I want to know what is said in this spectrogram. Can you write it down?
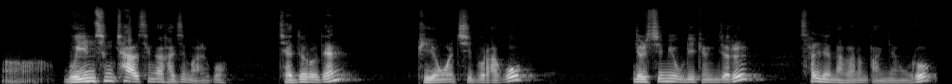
어, 무임승차할 생각하지 말고 제대로 된 비용을 지불하고 열심히 우리 경제를 살려나가는 방향으로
